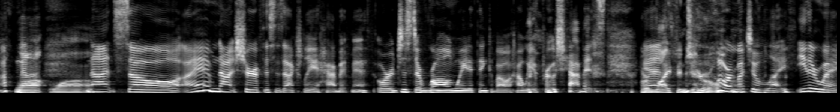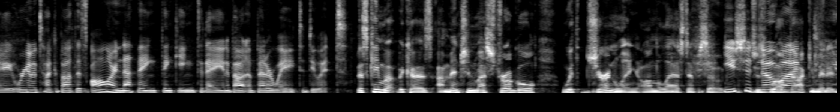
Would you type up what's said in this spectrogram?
Wah, wah. Not so. I am not sure if this is actually a habit myth or just a wrong way to think about how we approach habits or life in general. or much of life. Either way, we're going to talk about this all or nothing thinking today and about a better way to do it. This came up because I mentioned my struggle with journaling on the last episode. You should know well by- documented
